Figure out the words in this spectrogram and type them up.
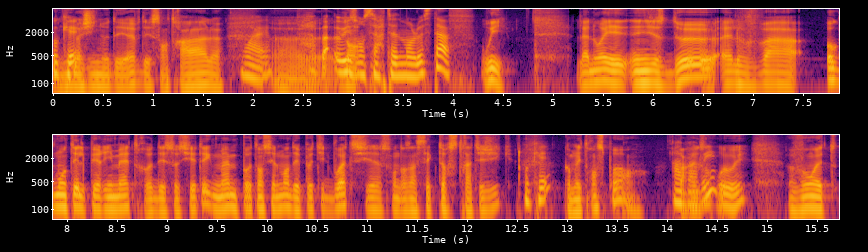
Ok. On imagine EDF, des centrales. Ouais. euh, Bah, eux ils ont certainement le staff. Oui. La loi NIS 2, elle va augmenter le périmètre des sociétés, même potentiellement des petites boîtes si elles sont dans un secteur stratégique, comme les transports. Ah par bah exemple, oui. oui, vont être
